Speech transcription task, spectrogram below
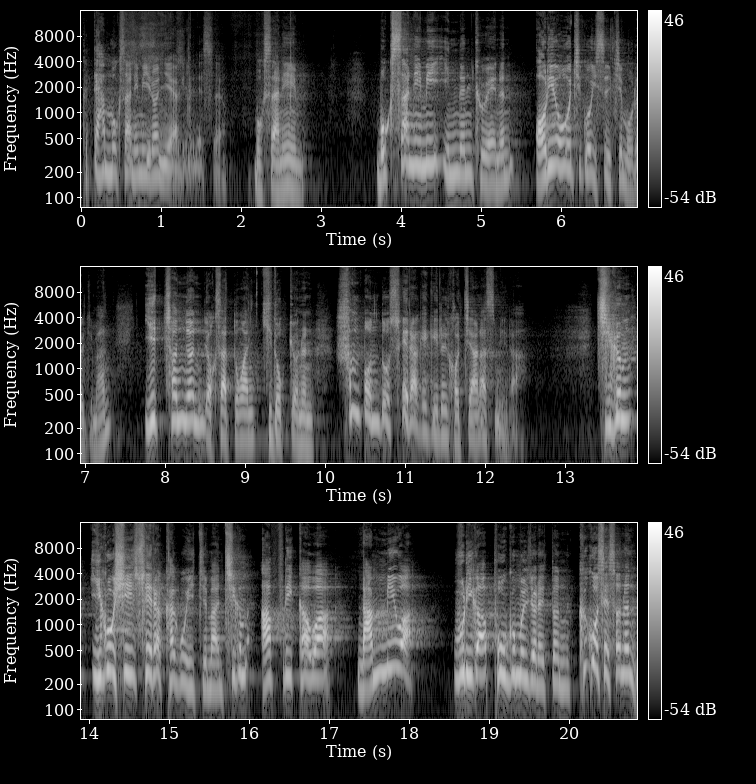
그때 한 목사님이 이런 이야기를 했어요. 목사님, 목사님이 있는 교회는 어려워지고 있을지 모르지만 2000년 역사 동안 기독교는 한 번도 쇠락의 길을 걷지 않았습니다. 지금 이곳이 쇠락하고 있지만 지금 아프리카와 남미와 우리가 복음을 전했던 그곳에서는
